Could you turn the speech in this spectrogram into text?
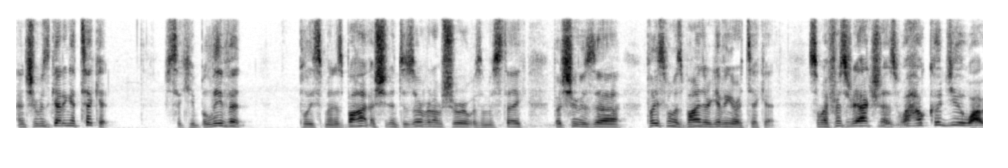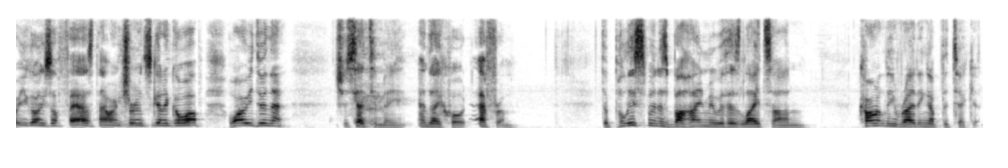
and she was getting a ticket. She said, "Can you believe it? Policeman is behind. She didn't deserve it. I'm sure it was a mistake, but she was. Uh, policeman was behind her, giving her a ticket. So my first reaction is, "Well, how could you? Why were you going so fast? Now our insurance is going to go up. Why are you doing that?" She said to me, and I quote, "Ephraim, the policeman is behind me with his lights on, currently writing up the ticket.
